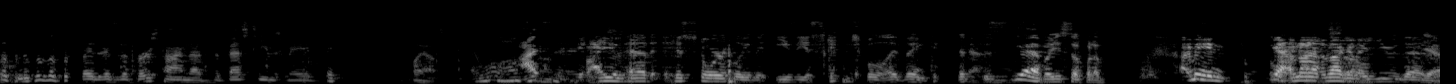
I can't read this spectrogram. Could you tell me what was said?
Listen, this is the fir- it's the first time that the best teams made the playoffs. I will also I- say I have had historically the easiest schedule. I think. This- yeah, but you still put up. I mean, a yeah, I'm not. I'm not so- gonna use that. yeah.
